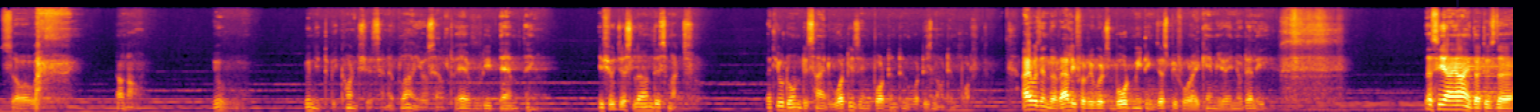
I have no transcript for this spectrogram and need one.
So, no, no. You, you need to be conscious and apply yourself to every damn thing. If you just learn this much, that you don't decide what is important and what is not important. I was in the Rally for Rivers board meeting just before I came here in New Delhi. The CII, that is the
